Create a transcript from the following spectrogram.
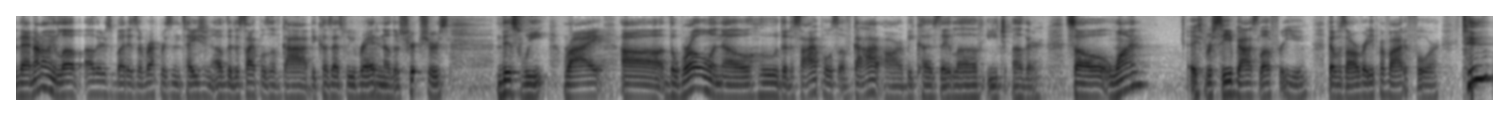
that not only love others, but is a representation of the disciples of God. Because as we read in other scriptures, this week, right? Uh, the world will know who the disciples of God are because they love each other. So, one, is receive God's love for you that was already provided for. Two,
